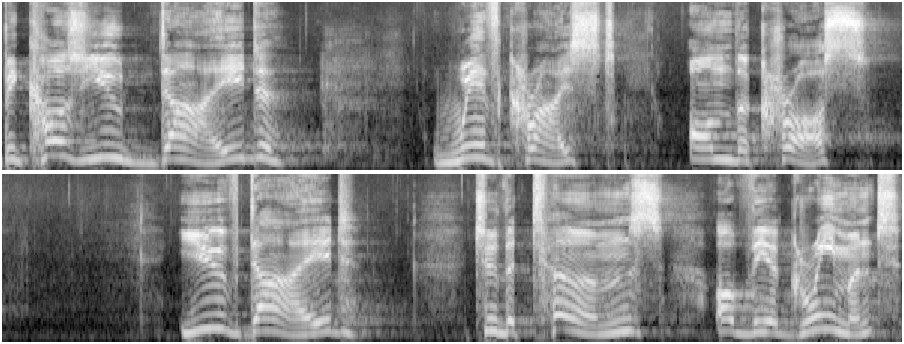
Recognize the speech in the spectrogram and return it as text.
Because you died with Christ on the cross, you've died to the terms of the agreement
